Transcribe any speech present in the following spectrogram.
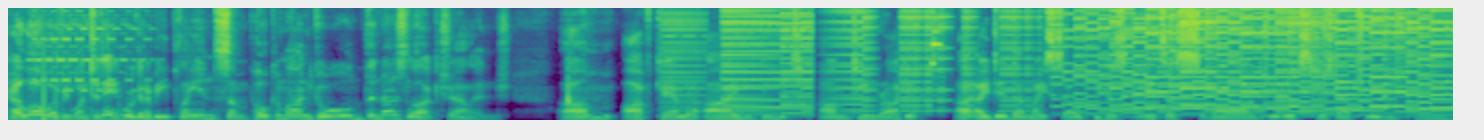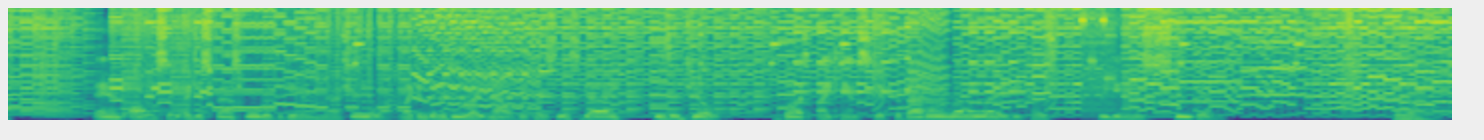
Hello everyone, today we're gonna be playing some Pokemon Gold, the Nuzlocke Challenge. Um, off camera, I beat, um, Team Rocket. I, I did that myself because it's a slog, it's just absolutely pain. And honestly, I just fast forward the game and mash A a lot, like I'm gonna do right now, because this guy is a joke. But I can't skip the battle or run away, because the game is stupid.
